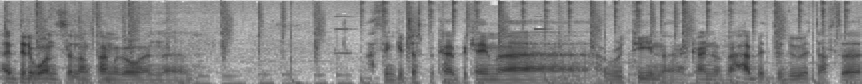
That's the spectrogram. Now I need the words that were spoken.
I did it once a long time ago, and um, I think it just became became a, a routine, a kind of a habit to do it after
